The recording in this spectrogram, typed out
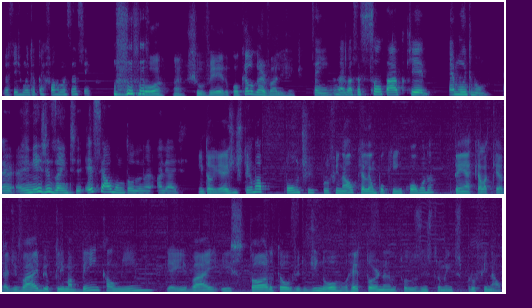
eu fiz muita performance assim. Boa, é, chuveiro, qualquer lugar vale, gente. Sim, o negócio é se soltar porque é muito bom. É, é energizante. Esse álbum todo, né? Aliás. Então, e aí a gente tem uma ponte pro final, que ela é um pouquinho incômoda. Tem aquela queda de vibe, o clima bem calminho. E aí vai e estoura o teu ouvido de novo, retornando todos os instrumentos pro final.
